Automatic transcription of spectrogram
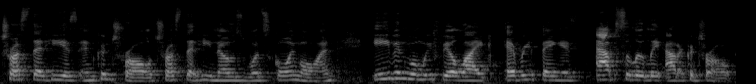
Trust that he is in control. Trust that he knows what's going on even when we feel like everything is absolutely out of control.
